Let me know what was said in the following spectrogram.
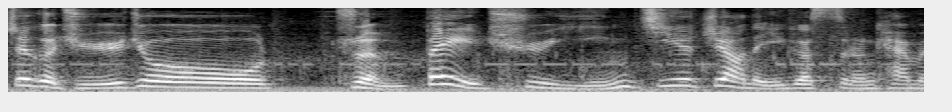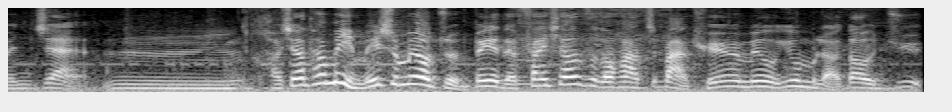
这个局就准备去迎接这样的一个四人开门战。嗯，好像他们也没什么要准备的，翻箱子的话，这把全员没有用不了道具，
